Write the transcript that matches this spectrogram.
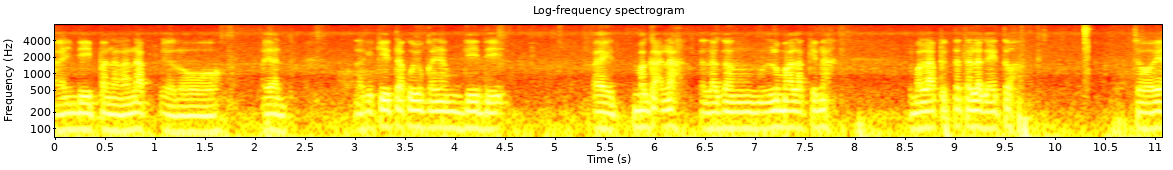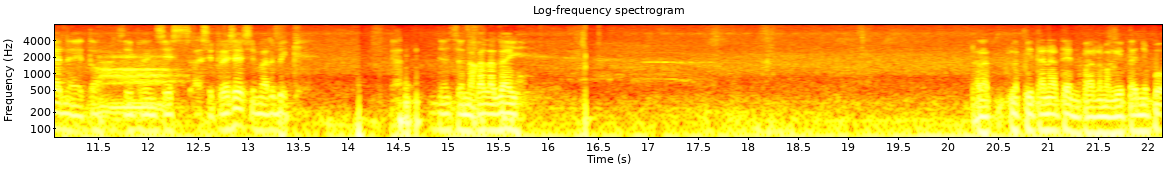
ay hindi pa nanganak pero ayan, nakikita ko yung kanyang didi ay maga na, talagang lumalaki na. Malapit na talaga ito. So ayan na ito, si Princess, ah, si Princess, si Maribik. Yan, dyan sa nakalagay. Tara, lapitan natin para makita nyo po.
